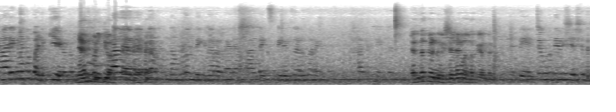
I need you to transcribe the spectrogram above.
കാര്യങ്ങളൊക്കെ പഠിക്കുകയായിരുന്നു. നമ്മളും ആളുടെ എക്സ്പീരിയൻസ് ആണ് പറയുന്നത്. എന്തൊക്കെയുണ്ട് വിശേഷങ്ങൾ? എന്തൊക്കെയുണ്ട്? ഏറ്റവും പുതിയ വിശേഷത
